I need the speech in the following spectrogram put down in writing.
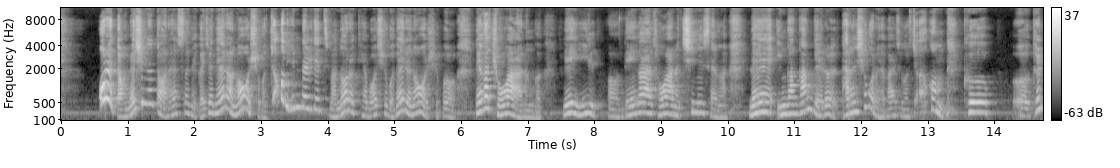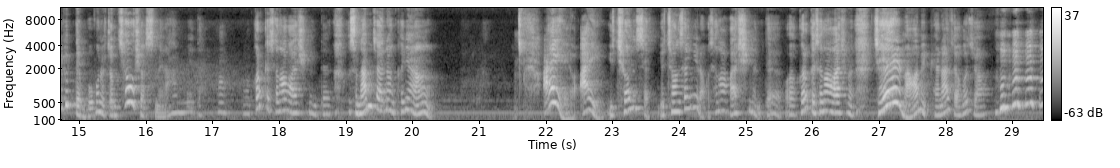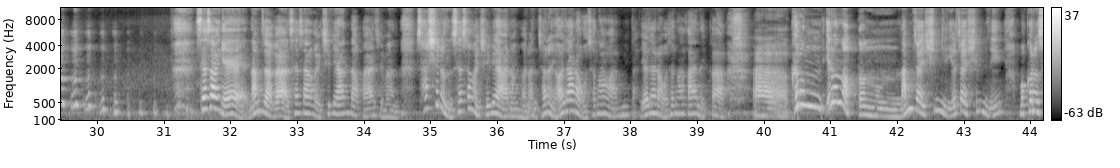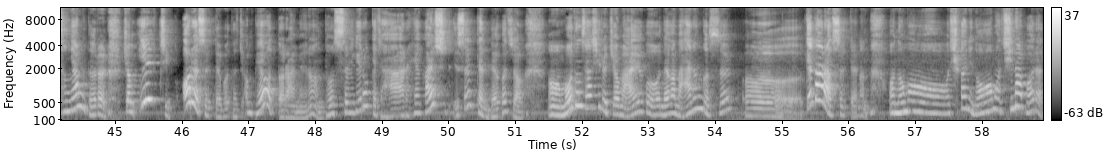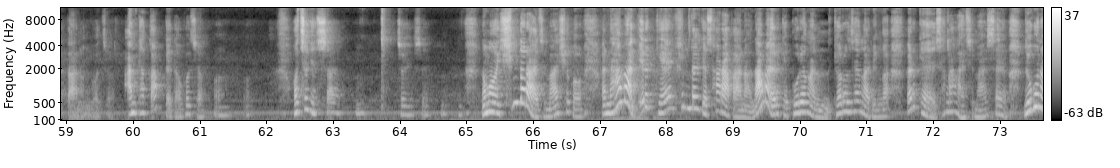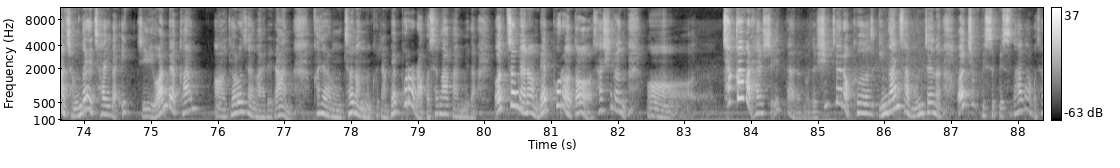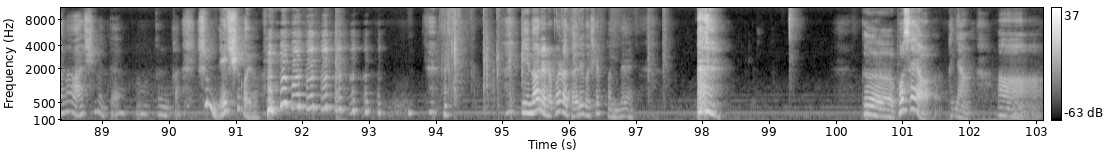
오랫동안 몇십 년 동안 했으니까 이제 내려놓으시고 조금 힘들겠지만 노력해 보시고 내려놓으시고 내가 좋아하는 거, 내 일, 어, 내가 좋아하는 취미생활, 내 인간관계를 다른 식으로 해가지고 조금 그 어, 결핍된 부분을 좀 채우셨으면 합니다. 어, 어, 그렇게 생각하시면 돼요. 그래서 남자는 그냥 아이예요, 아이. 유치원생, 유치원생이라고 생각하시면 돼요. 어, 그렇게 생각하시면 제일 마음이 편하죠, 그죠? 세상에 남자가 세상을 지배한다고 하지만 사실은 세상을 지배하는 거는 저는 여자라고 생각합니다. 여자라고 생각하니까 아, 그런 이런 어떤 남자의 심리, 여자의 심리 뭐 그런 성향들을 좀 일찍 어렸을 때부터 좀 배웠더라면은 더 슬기롭게 잘 해갈 수도 있을 텐데 그죠? 어, 모든 사실을 좀 알고 내가 많은 것을 어, 깨달았을 때는 어, 너무 시간이 너무 지나 버렸다는 거죠. 안타깝게도 그죠? 어, 어. 어쩌겠어요. 음, 어쩌겠어요. 음, 너무 힘들어하지 마시고 아, 나만 이렇게 힘들게 살아가나 나만 이렇게 불행한 결혼 생활인가 이렇게 생각하지 마세요. 누구나 정도의 차이가 있지 완벽한 어, 결혼 생활이란 그냥 저는 그냥 몇 프로라고 생각합니다. 어쩌면은 몇 프로도 사실은 어 할 수 있다는 거죠. 실제로 그 인간사 문제는 얼추 비슷비슷하다고 생각하시면 돼요. 어, 그러니까 힘내시고요. 이 노래를 불러드리고 싶은데 그 보세요. 그냥 어,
